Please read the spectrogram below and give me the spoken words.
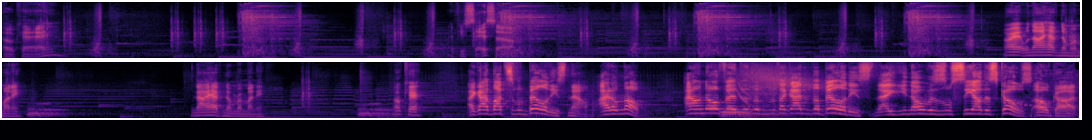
Okay. If you say so. Alright, well now I have no more money. Now I have no more money. Okay. I got lots of abilities now. I don't know. I don't know if I, I got the abilities. I, you know, we'll see how this goes. Oh god,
